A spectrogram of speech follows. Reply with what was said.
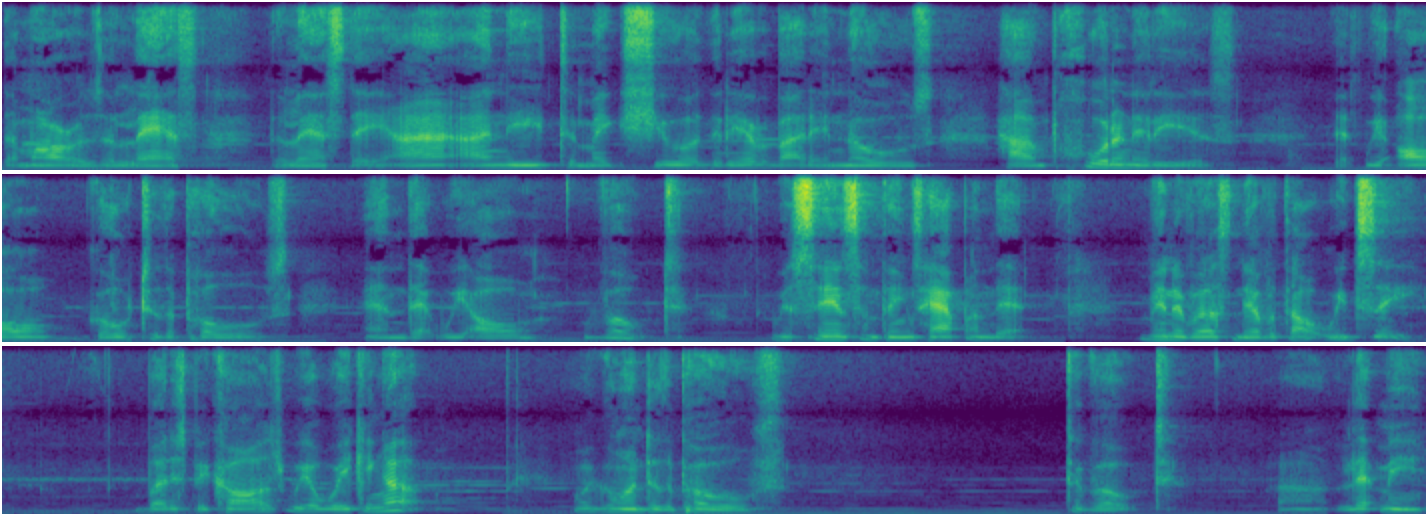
Tomorrow is the last, the last day. I, I need to make sure that everybody knows how important it is that we all go to the polls and that we all vote. We're seeing some things happen that many of us never thought we'd see. But it's because we are waking up. We're going to the polls to vote. Uh, let me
